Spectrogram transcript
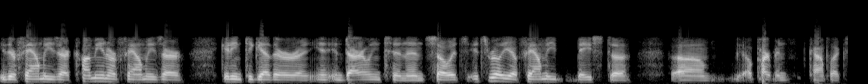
Either families are coming or families are getting together in, in Darlington, and so it's it's really a family based uh, um, apartment complex.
